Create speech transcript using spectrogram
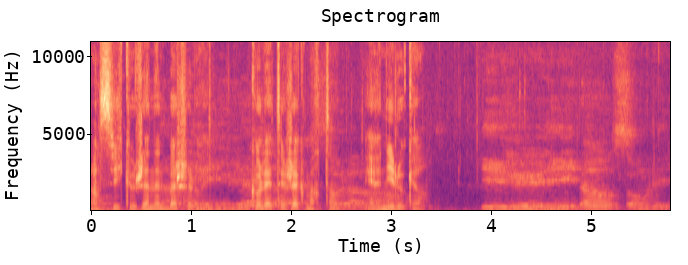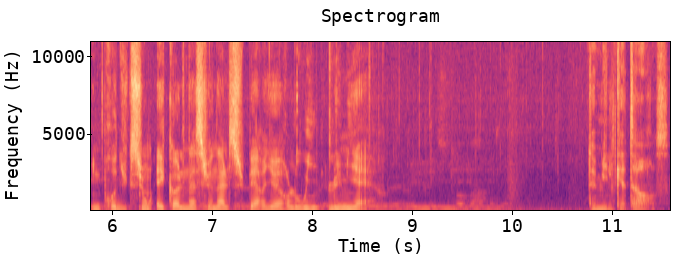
ainsi que Jeannette Bachelery, Colette et Jacques Martin et Annie Leca. Une production École nationale supérieure Louis Lumière. 2014.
